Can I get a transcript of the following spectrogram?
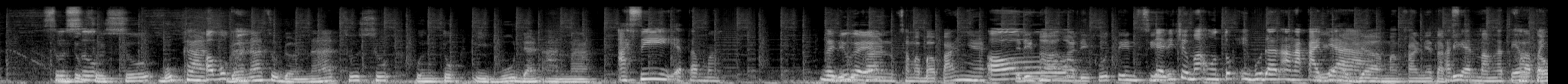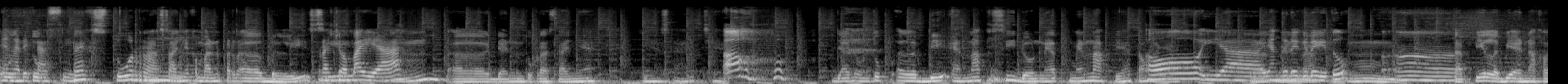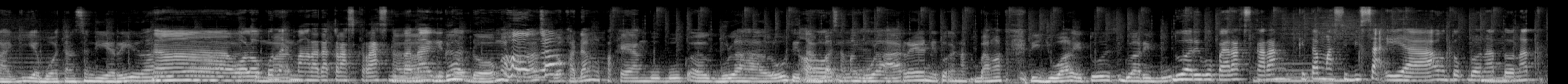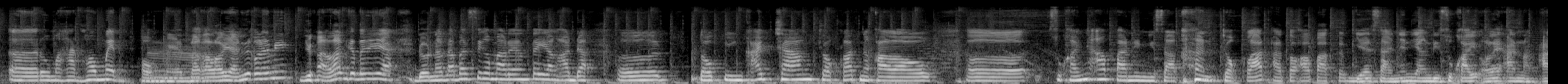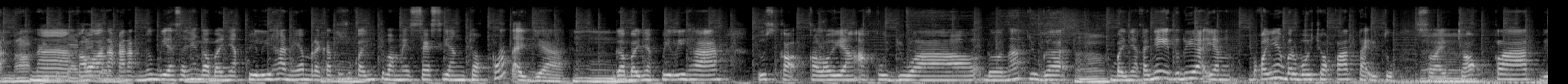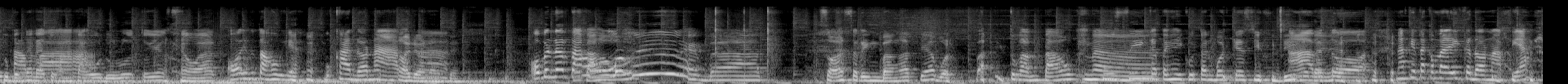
Susu. untuk susu bukan, Oh, bukan. donat tuh donat susu untuk ibu dan anak ASI ya mah. Enggak Jadi juga ya. bukan sama bapaknya Oh. jadi nggak nggak diikutin sih Jadi cuma untuk ibu dan anak aja. Iya aja makanya tapi Kasihan banget ya bapaknya nggak dikasih. Hmm. tekstur rasanya kemarin per, eh, beli Pernah sih coba ya? Hmm, eh, dan untuk rasanya biasa aja Oh, dan untuk lebih enak sih donat menak ya tau nggak ya? oh iya, Donat yang gede-gede itu. Hmm. Heeh. tapi lebih enak lagi ya buatan sendiri lah Nah, walaupun Cuman- emang rada keras-keras gimana Ah, gitu. Enggak dong, Oh, keras enggak. dong. Kadang pakai yang bubuk eh, gula halus ditambah Oh, sama iya. gula aren itu enak banget. Dijual itu 2000 2000 perak sekarang kita masih bisa ya untuk donat-donat eh, rumahan homemade. homemade. Nah kalau yang ini kalau nih jualan katanya ya donat apa sih kemarin teh yang ada eh, topping kacang coklat. Nah kalau eh, sukanya apa nih misalkan coklat atau apa ke- biasanya yang disukai oleh anak-anak gitu Nah, kan, kalau ya, anak-anak itu biasanya nggak banyak pilihan ya. Mereka tuh sukanya cuma meses yang coklat aja. Hmm. nggak banyak pilihan. Terus ka- kalau yang aku jual donat juga Heeh. kebanyakannya itu dia yang pokoknya yang berbau coklat tak itu selain Heeh. coklat Itu ditambah. bener ada tukang tahu dulu tuh yang lewat. Oh itu tahu ya, bukan donat. Oh donat Nah. ya. Oh bener tahu. tahu hebat soalnya sering banget ya boleh tukang tahu Nah. pusing katanya ikutan podcast Yudi Ah katanya betul. Nah kita kembali ke donat ya.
